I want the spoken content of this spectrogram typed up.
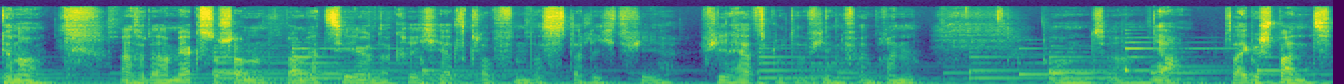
Genau. Also da merkst du schon beim Erzählen, da kriege ich Herzklopfen, dass da liegt viel, viel Herzblut auf jeden Fall drin. Und äh, ja, sei gespannt.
